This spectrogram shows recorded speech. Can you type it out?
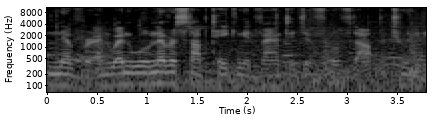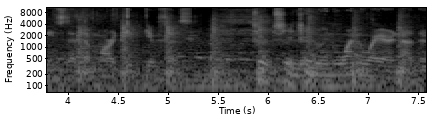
never, and when we'll never stop taking advantage of, of the opportunities that the market gives us True, true, in, true, in one way or another.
